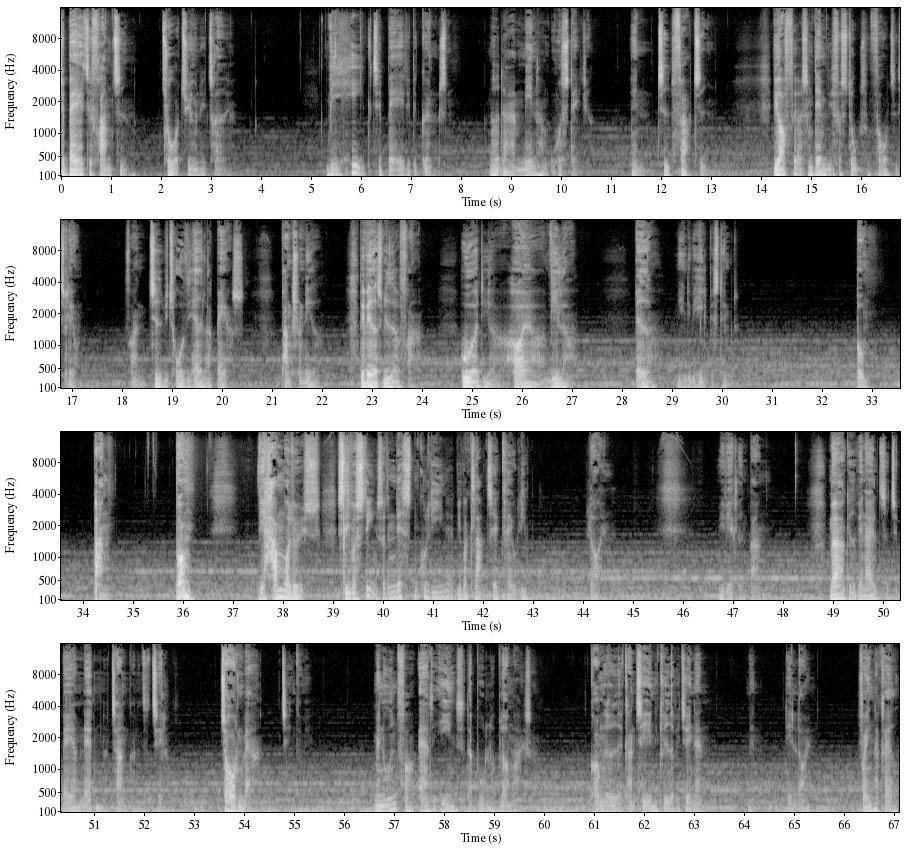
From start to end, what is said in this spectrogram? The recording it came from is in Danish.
Tilbage til fremtiden, 22. i 3. Vi er helt tilbage ved begyndelsen. Noget, der er minder om urstadiet. En tid før tiden. Vi opfører som dem, vi forstod som fortidslevn. Fra en tid, vi troede, vi havde lagt bag os. Pensioneret. Bevæget os videre fra. Hurtigere, højere, vildere. Bedre, mente vi helt bestemt. Bum. Bang. Bum. Vi hamrer løs, slipper sten, så det næsten kunne ligne, at vi var klar til at kræve liv. Løgn. Vi er virkelig bange. Mørket vender altid tilbage om natten, og tankerne tager til. Tordenvejr, tænker. Men udenfor er det eneste, der buller blåmejser. Kongeriget af karantæne kvider vi til hinanden. Men det er en løgn. For ingen har krævet.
